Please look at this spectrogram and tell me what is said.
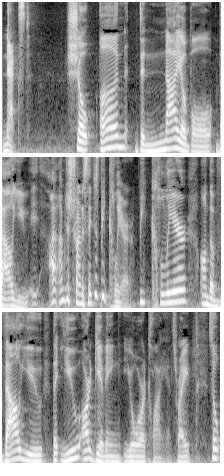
next show undeniable value. I, am just trying to say, just be clear. Be clear on the value that you are giving your clients, right? So,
